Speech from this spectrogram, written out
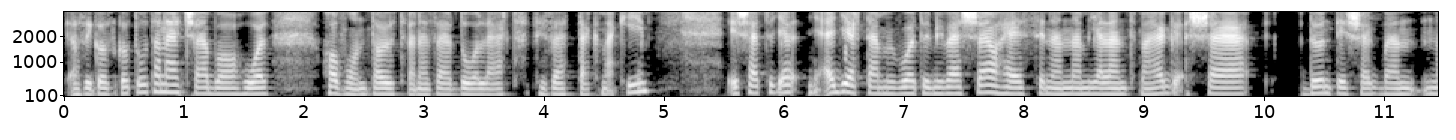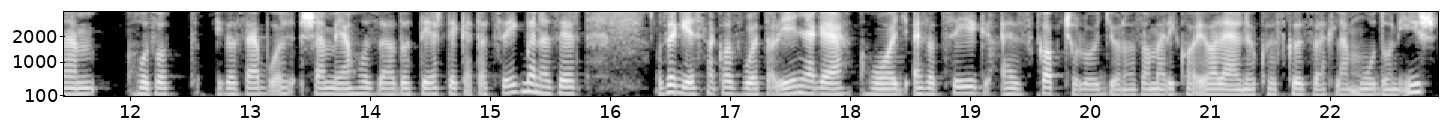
az igazgató tanácsába, ahol havonta 50 ezer dollárt fizettek neki, és hát ugye egyértelmű volt, hogy mivel se a helyszínen nem jelent meg, se döntésekben nem hozott igazából semmilyen hozzáadott értéket a cégben, ezért az egésznek az volt a lényege, hogy ez a cég, ez kapcsolódjon az amerikai alelnökhöz közvetlen módon is,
